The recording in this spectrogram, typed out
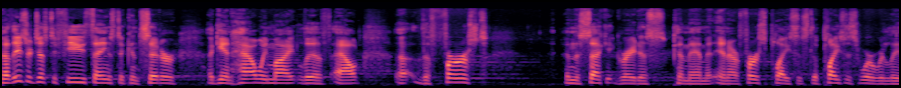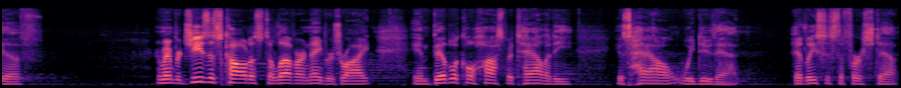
Now, these are just a few things to consider, again, how we might live out uh, the first and the second greatest commandment in our first places, the places where we live. Remember, Jesus called us to love our neighbors, right? And biblical hospitality is how we do that. At least it's the first step.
